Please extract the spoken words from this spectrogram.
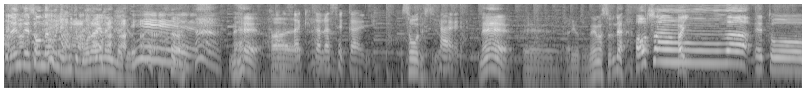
全然そんな風に見てもらえないんだけど。ええ ね、川はい。崎から世界にそうですよ。はいねえーありがとうございます。で、青津さんは、えっと、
